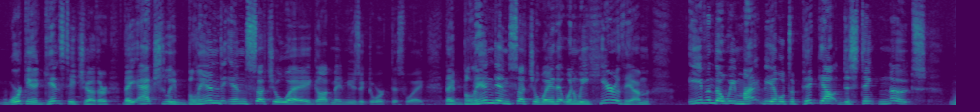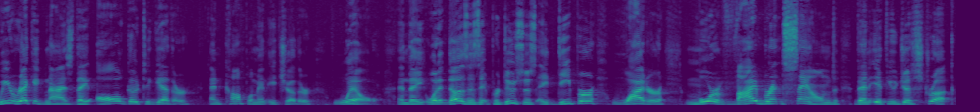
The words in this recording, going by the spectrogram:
working against each other, they actually blend in such a way, God made music to work this way, they blend in such a way that when we hear them, even though we might be able to pick out distinct notes, we recognize they all go together and complement each other well. And they, what it does is it produces a deeper, wider, more vibrant sound than if you just struck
